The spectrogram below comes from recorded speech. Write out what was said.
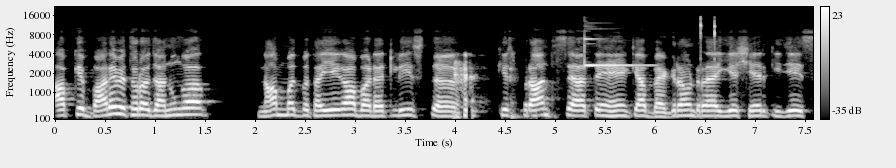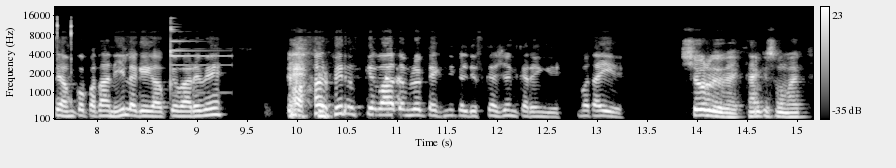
आपके बारे में थोड़ा जानूँगा। नाम मत बताइएगा बट एटलीस्ट किस प्रांत से आते हैं क्या बैकग्राउंड रहा है ये शेयर कीजिए। इससे हमको पता नहीं लगेगा आपके बारे में। और फिर उसके बाद हम लोग टेक्निकल डिस्कशन करेंगे। बताइए। Sure Vivek thank you so much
